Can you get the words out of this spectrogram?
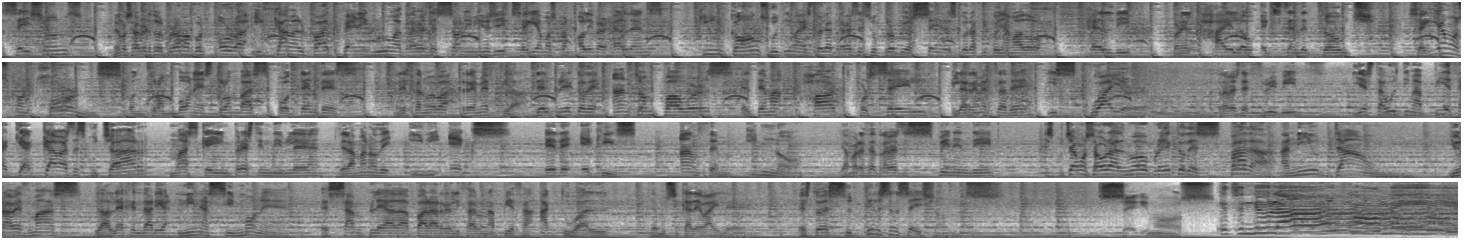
Sensations. Hemos abierto el programa con Aura y Camel Fat Panic Room a través de Sony Music. Seguíamos con Oliver Heldens, King Kong, su última historia a través de su propio sello discográfico llamado Hell Deep, con el High-Low Extended Touch. Seguíamos con horns, con trombones, trombas potentes en esta nueva remezcla del proyecto de Anton Powers, el tema Heart for Sale y la remezcla de Esquire a través de 3 Beats y esta última pieza que acabas de escuchar, más que imprescindible, de la mano de EDX, EDX, Anthem, Himno, y aparece a través de Spinning Deep. Escuchamos ahora el nuevo proyecto de Espada, A New Down. Y una vez más, la legendaria Nina Simone es ampliada para realizar una pieza actual de música de baile. Esto es Sutil Sensations. Seguimos. It's a new life for me.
